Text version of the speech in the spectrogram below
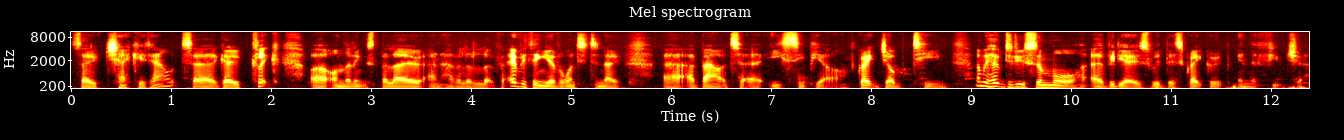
so check it out. Uh, go click uh, on the links below and have a little look for everything you ever wanted to know uh, about uh, eCPR. Great job, team. And we hope to do some more uh, videos with this great group in the future.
